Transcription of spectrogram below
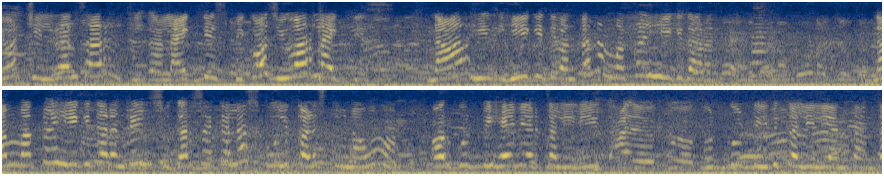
your childrens are like this because you are like this ನಾವು ಹೀಗಿದ್ದೀವಂತ ನಮ್ಮ ಮಕ್ಕಳು ಹೀಗಿದಾರಂತೆ. ನಮ್ಮ ಮಕ್ಕಳು ಅಂದ್ರೆ ಇಲ್ಲಿ ಸುಧಾರ್ಸಕ್ಕೆಲ್ಲ ಸ್ಕೂಲ್ ಕಳಿಸ್ತೀವಿ ನಾವು. ಅವ್ರ ಗುಡ್ ಬಿಹೇವಿಯರ್ ಕಲೀಲಿ ಗುಡ್ ಗುಡ್ ಇದು ಕಲೀಲಿ ಅಂತಂದ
